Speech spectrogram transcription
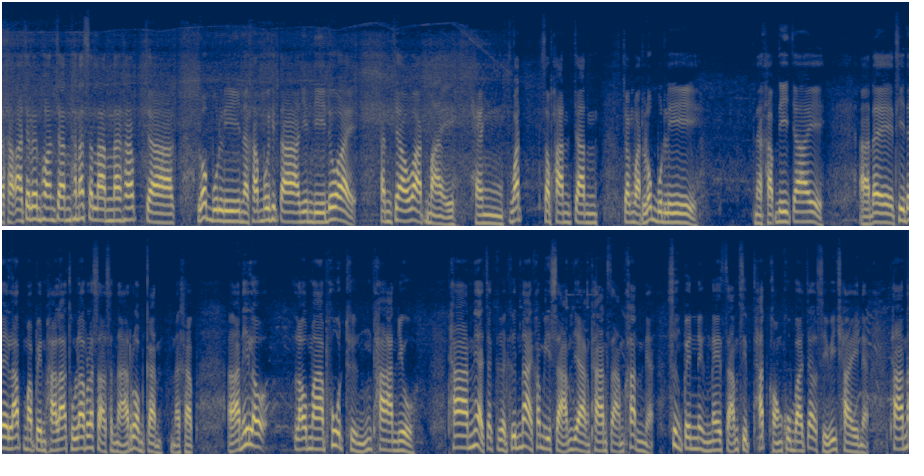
นะครับ อาจเริญพรจันทนสลันนะครับ จากลบบุรีนะครับมุทิตายินดีด้วยท่านเจ้าวาดใหม่ แห่งวัดสะพานจันทร์จังหวัดลบบุรี นะครับ ดีใจได้ที่ได้รับมาเป็นภาระธุระพระศาสนาร่วมกันนะครับอันนี้เราเรามาพูดถึงทานอยู่ ทานเนี่ยจะเกิดขึ้นได้เขามี 3 อย่างทาน 3 ขั้นเนี่ยซึ่งเป็นหนึ่งใน 30 ทัศของครูบาเจ้าศรีวิชัยเนี่ยทาน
